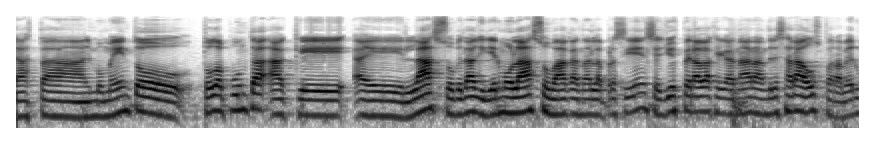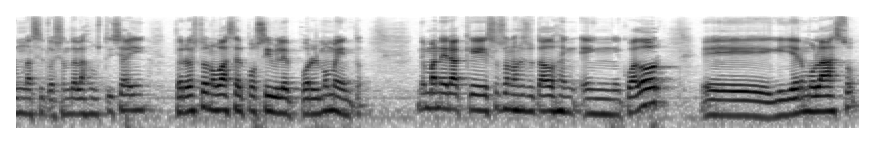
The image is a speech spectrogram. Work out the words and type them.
hasta el momento todo apunta a que Lazo, ¿verdad? Guillermo Lazo va a ganar la presidencia. Yo esperaba que ganara Andrés Arauz para ver una situación de la justicia ahí, pero esto no va a ser posible por el momento. De manera que esos son los resultados en, Ecuador. Eh, Guillermo Lazo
